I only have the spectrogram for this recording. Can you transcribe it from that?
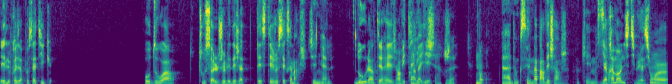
Et le plaisir prostatique au doigt, tout seul, je l'ai déjà testé, je sais que ça marche. génial. D'où l'intérêt, j'ai envie de T'as les travailler. décharges? Non, Ah, donc c'est. c'est pas par décharge. Ok, Il y a vraiment une stimulation euh,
